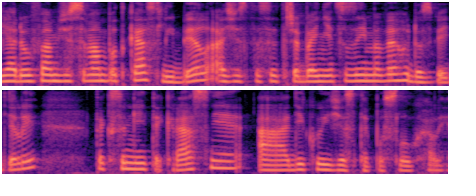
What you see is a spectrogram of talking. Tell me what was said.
Já doufám, že se vám podcast líbil a že jste se třeba něco zajímavého dozvěděli. Tak se mějte krásně a děkuji, že jste poslouchali.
